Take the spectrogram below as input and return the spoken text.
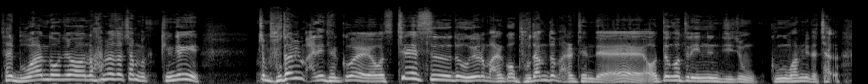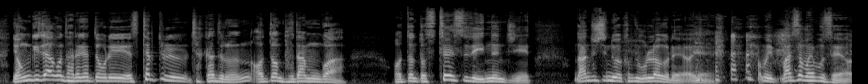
사실 무한도전을 하면서 참 굉장히 좀 부담이 많이 될 거예요. 스트레스도 의외로 많을 거고 부담도 많을 텐데 어떤 것들이 있는지 좀 궁금합니다. 자, 연기자하고는 다르게 또 우리 스탭들 작가들은 어떤 부담과 어떤 또 스트레스도 있는지 난주 씨도 갑자기 올라 그래요. 예. 한번 말씀 한번 해보세요.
